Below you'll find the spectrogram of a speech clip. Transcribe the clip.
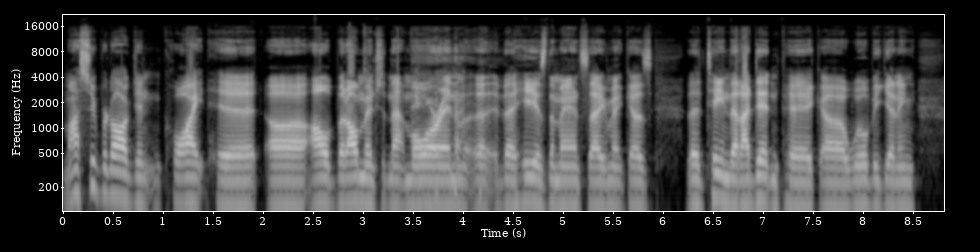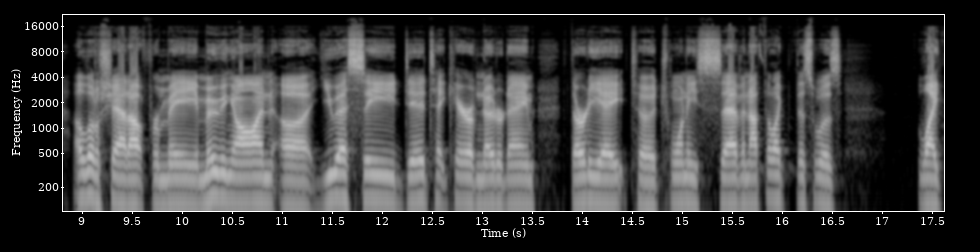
My super dog didn't quite hit. Uh, I'll but I'll mention that more in uh, the he is the man segment because the team that I didn't pick uh, will be getting a little shout out for me. Moving on, uh, USC did take care of Notre Dame, 38 to 27. I feel like this was like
